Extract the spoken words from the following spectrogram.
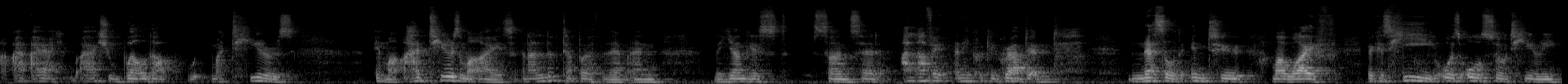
I, I, I actually welled up with my tears in my, I had tears in my eyes, and I looked at both of them, and the youngest son said, I love it, and he quickly grabbed it and nestled into my wife because he was also teary.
